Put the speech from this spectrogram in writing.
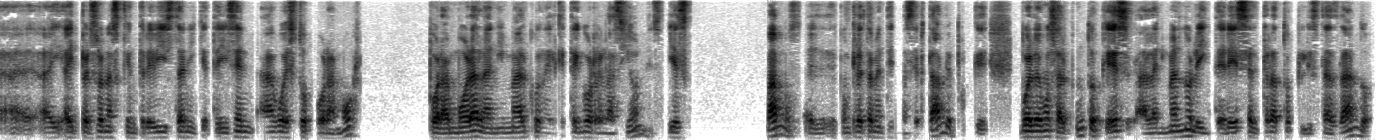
ah, hay, hay personas que entrevistan y que te dicen, hago esto por amor, por amor al animal con el que tengo relaciones. Y es vamos, eh, completamente inaceptable, porque volvemos al punto que es, al animal no le interesa el trato que le estás dando.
